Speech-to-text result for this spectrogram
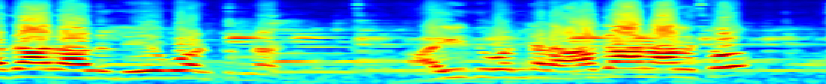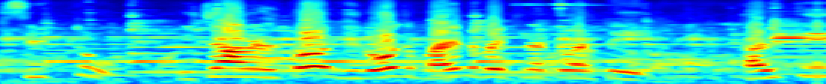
ఆధారాలు లేవు అంటున్నాడు. ఐదు వందల ఆధారాలతో సిట్టు విచారణతో ఈరోజు బయట పెట్టినటువంటి కల్తీ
